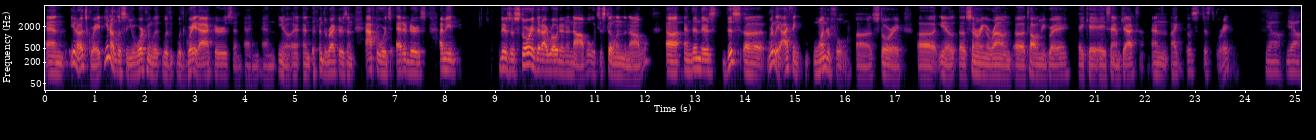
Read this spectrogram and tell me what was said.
And you know it's great. You know, listen, you're working with with with great actors and and and you know and, and directors and afterwards editors. I mean, there's a story that I wrote in a novel, which is still in the novel, Uh, and then there's this uh, really, I think, wonderful uh, story, uh, you know, uh, centering around uh, Ptolemy Grey, aka Sam Jackson, and like it was just great. Yeah, yeah,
